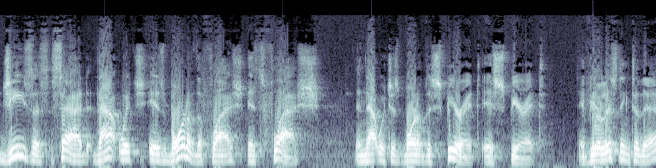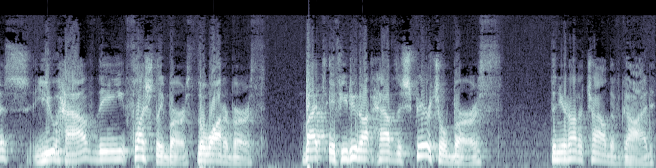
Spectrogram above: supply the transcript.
Jesus said, That which is born of the flesh is flesh, and that which is born of the Spirit is spirit. If you're listening to this, you have the fleshly birth, the water birth. But if you do not have the spiritual birth, then you're not a child of God.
